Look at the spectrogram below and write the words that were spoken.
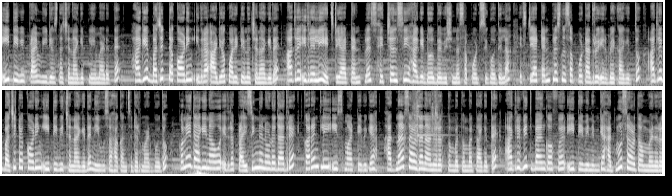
ಈ ಟಿವಿ ಪ್ರೈಮ್ ವಿಡಿಯೋಸ್ನ ಚೆನ್ನಾಗಿ ಪ್ಲೇ ಮಾಡುತ್ತೆ. ಹಾಗೆ ಬಜೆಟ್ ಅಕಾರ್ಡಿಂಗ್ ಇದರ ಆಡಿಯೋ ಕ್ವಾಲಿಟಿನೂ ಚೆನ್ನಾಗಿದೆ. ಆದ್ರೆ ಇದರಲ್ಲಿ H D R ten plus H L C ಹಾಗೆ ಡೋಲ್ಬೆ ವಿಷನ್ನ ಸಪೋರ್ಟ್ ಸಿಗೋದಿಲ್ಲ. ಎಚ್ ಡಿ ಆರ್ ಟೆನ್ ಪ್ಲಸ್ನ ಸಪೋರ್ಟ್ ಆದ್ರೂ ಇರಬೇಕಾಗಿತ್ತು. ಆದ್ರೆ ಬಜೆಟ್ ಅಕಾರ್ಡಿಂಗ್ ಈ ಟಿವಿ ಚೆನ್ನಾಗಿದೆ, ನೀವು ಸಹ ಕನ್ಸಿಡರ್ ಮಾಡಬಹುದು ಕೊನೆಯದಾಗಿ ನಾವು ಇದರ ಪ್ರೈಸಿಂಗ್ನ ನೋಡೋದಾದ್ರೆ ಕರೆಂಟ್ಲಿ ಈ ಸ್ಮಾರ್ಟ್ ಟಿವಿಗೆ ಹದಿನಾರು ಸಾವಿರದ ನಾನೂರ ತೊಂಬತ್ತೊಂಬತ್ತಾಗುತ್ತೆ ಆದ್ರೆ ವಿತ್ ಬ್ಯಾಂಕ್ ಆಫರ್ ಈ ಟಿವಿ ನಿಮ್ಗೆ ಹದಿಮೂರು ಸಾವಿರದ ಒಂಬೈನೂರ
